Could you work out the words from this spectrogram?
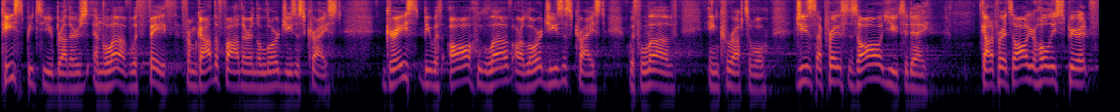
Peace be to you, brothers, and love with faith from God the Father and the Lord Jesus Christ. Grace be with all who love our Lord Jesus Christ with love incorruptible. Jesus, I pray this is all you today. God, I pray it's all your Holy Spirit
